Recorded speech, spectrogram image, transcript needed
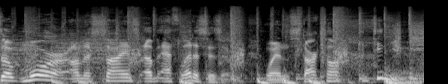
So more on the science of athleticism when Star Talk continues.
